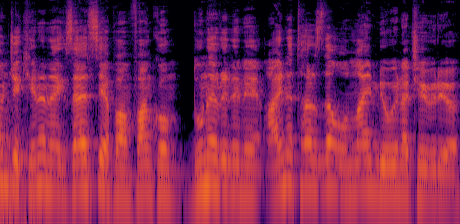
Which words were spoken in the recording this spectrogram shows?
Önce Kenan Exiles yapan Funcom, Dune evrenini aynı tarzda online bir oyuna çeviriyor.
